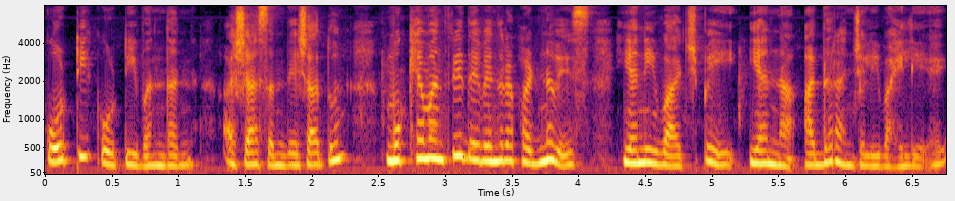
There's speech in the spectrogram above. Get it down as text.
कोटी कोटी वंदन. अशा संदेशातून मुख्यमंत्री देवेंद्र फडणवीस यांनी वाजपेयी यांना आदरांजली वाहिली आहे.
